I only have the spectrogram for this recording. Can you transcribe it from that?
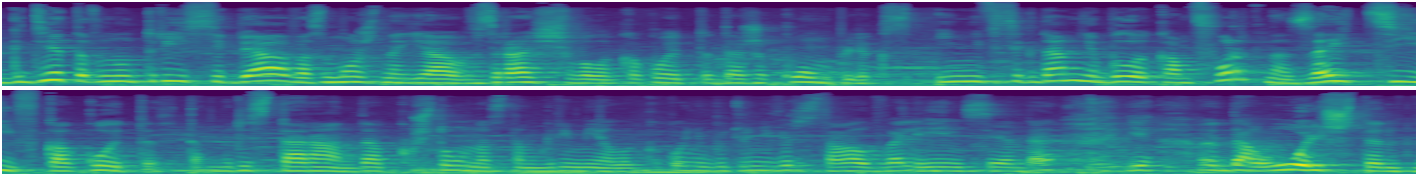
где-то внутри себя, возможно, я взращивала какой-то даже комплекс. И не всегда мне было комфортно зайти в какой-то там ресторан, да, что у нас там гремело, какой-нибудь универсал, Валенсия, да, и, э, да, Ольштен.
